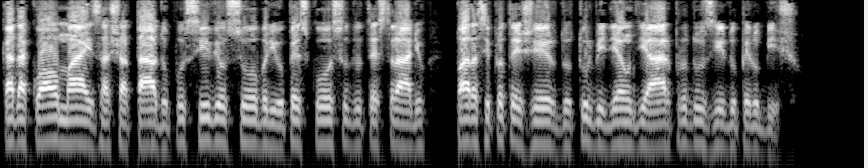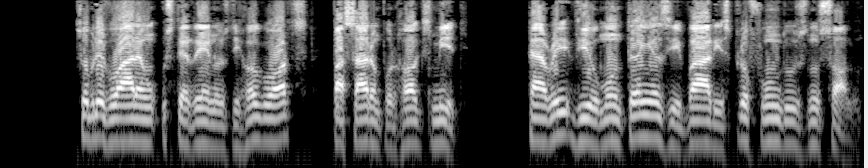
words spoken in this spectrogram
cada qual mais achatado possível sobre o pescoço do testralho para se proteger do turbilhão de ar produzido pelo bicho. Sobrevoaram os terrenos de Hogwarts, passaram por Hogsmeade, Harry viu montanhas e vales profundos no solo.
